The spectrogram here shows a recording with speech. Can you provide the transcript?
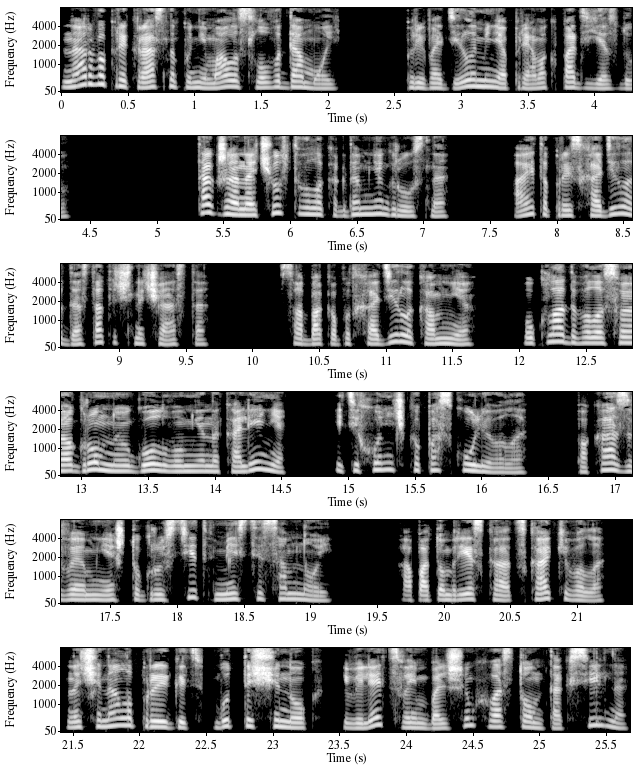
Нарва прекрасно понимала слово «домой», приводила меня прямо к подъезду. Также она чувствовала, когда мне грустно, а это происходило достаточно часто. Собака подходила ко мне, укладывала свою огромную голову мне на колени и тихонечко поскуливала, показывая мне, что грустит вместе со мной. А потом резко отскакивала, начинала прыгать, будто щенок, и вилять своим большим хвостом так сильно,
